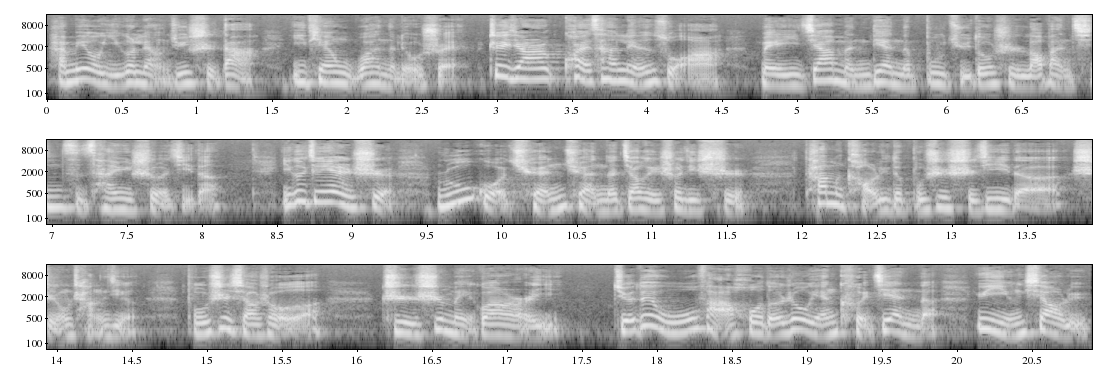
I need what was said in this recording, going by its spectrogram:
还没有一个两居室大，一天五万的流水。这家快餐连锁啊，每一家门店的布局都是老板亲自参与设计的。一个经验是，如果全权的交给设计师，他们考虑的不是实际的使用场景，不是销售额，只是美观而已，绝对无法获得肉眼可见的运营效率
